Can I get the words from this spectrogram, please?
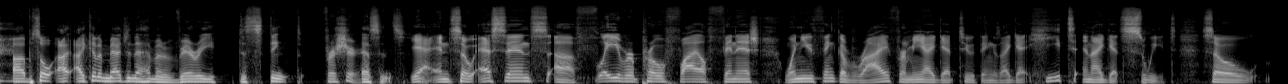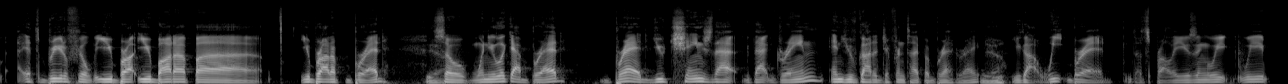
Uh, so I, I can imagine that having a very distinct For sure. essence. Yeah, and so essence, uh, flavor profile, finish. When you think of rye, for me, I get two things: I get heat and I get sweet. So it's beautiful. You brought you brought up uh, you brought up bread. So when you look at bread, bread, you change that that grain, and you've got a different type of bread, right? Yeah. You got wheat bread. That's probably using wheat. Wheat.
